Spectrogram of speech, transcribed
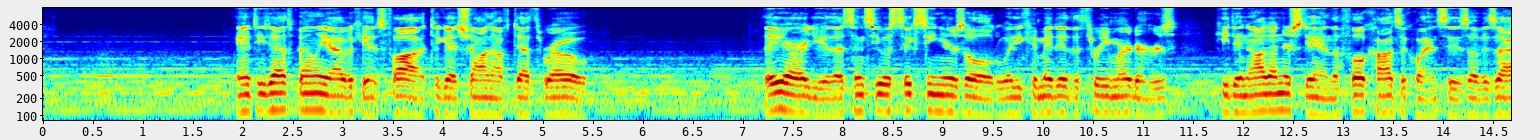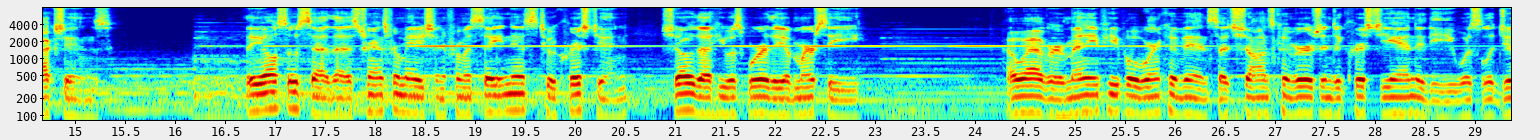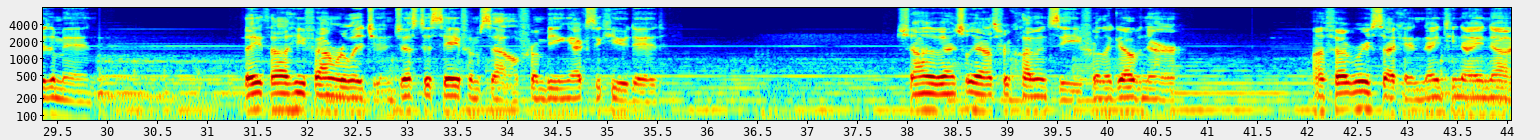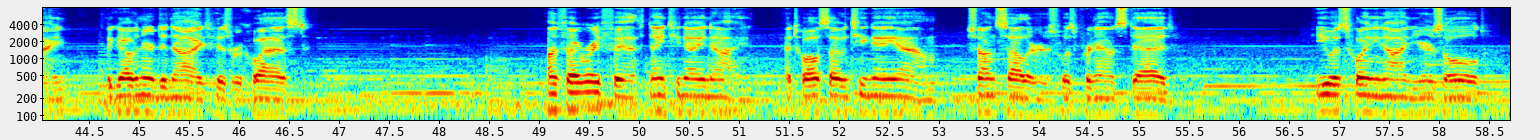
Anti death penalty advocates fought to get Sean off death row. They argue that since he was 16 years old when he committed the three murders, he did not understand the full consequences of his actions. They also said that his transformation from a Satanist to a Christian showed that he was worthy of mercy. However, many people weren't convinced that Sean's conversion to Christianity was legitimate. They thought he found religion just to save himself from being executed. Sean eventually asked for clemency from the governor. On February 2, 1999, the governor denied his request. On February 5, 1999, at 12:17 a.m., Sean Sellers was pronounced dead. He was 29 years old.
